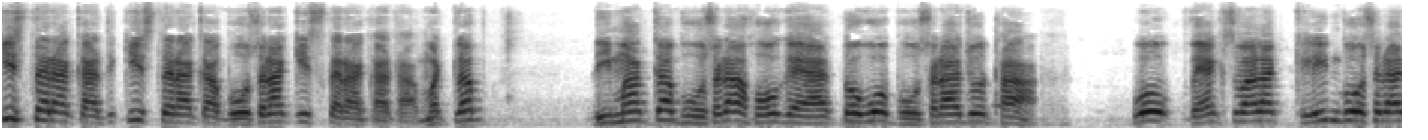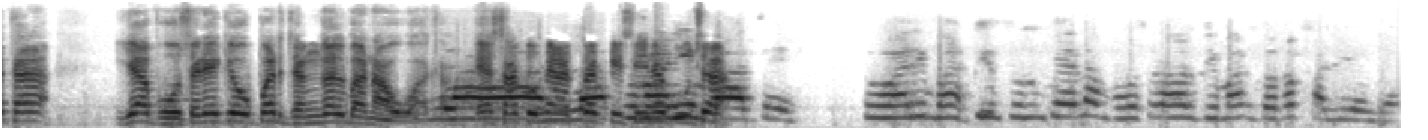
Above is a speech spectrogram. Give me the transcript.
किस तरह का किस तरह का भोसड़ा किस तरह का था? मतलब दिमाग का भोसड़ा हो गया तो वो भोसड़ा जो था वो वैक्स वाला क्लीन भोसड़ा था या भोसड़े के ऊपर जंगल बना हुआ था? ऐसा तुम्हें आज तक किसी ने पूछा। तुम्हारी बातें सुन के ना भूसड़ा और दिमाग दोनों खाली हो गया।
